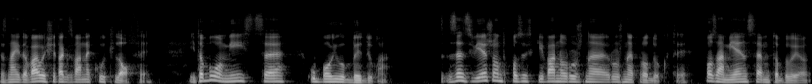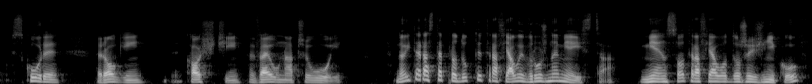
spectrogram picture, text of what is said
znajdowały się tak zwane kutlofy. I to było miejsce uboju bydła. Ze zwierząt pozyskiwano różne, różne produkty. Poza mięsem to były skóry, rogi, kości, wełna czy łój. No i teraz te produkty trafiały w różne miejsca. Mięso trafiało do rzeźników,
